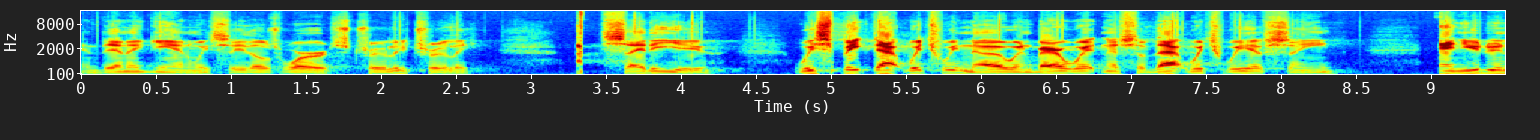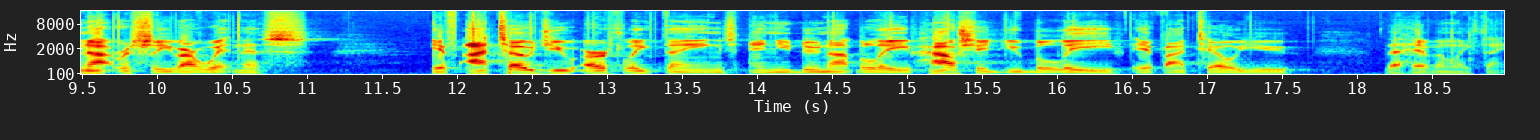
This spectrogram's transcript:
And then again, we see those words, Truly, truly, I say to you, we speak that which we know and bear witness of that which we have seen, and you do not receive our witness. If I told you earthly things and you do not believe, how should you believe if I tell you the heavenly things?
